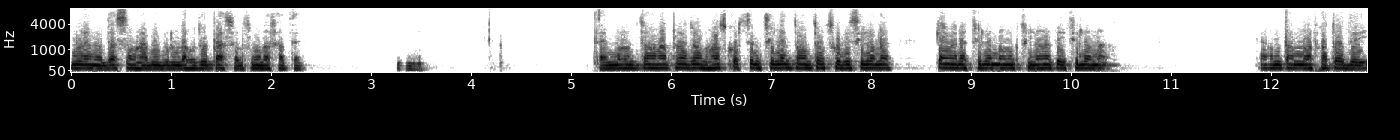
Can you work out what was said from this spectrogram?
নুরে মুজাসম হাবিবুল্লাহ হুজুর পাচ্ছেন সাথে। তাই হয় যখন আপনারা যখন হজ করছেন ছিলেন, তখন তো ছবি ছিল না, ক্যামেরা ছিল না, মুখ ছিল না তেই ছিল না। এখন তো আমরা ফটো দেই।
